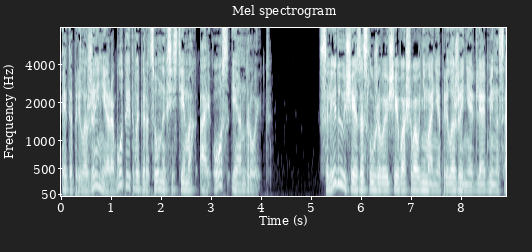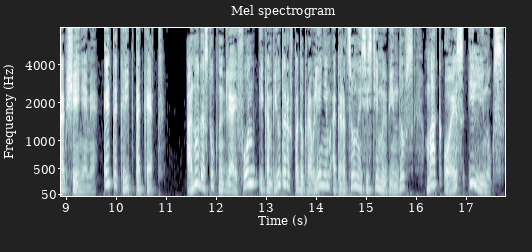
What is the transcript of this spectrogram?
Это приложение работает в операционных системах iOS и Android. Следующее заслуживающее вашего внимания приложение для обмена сообщениями — это CryptoCat. Оно доступно для iPhone и компьютеров под управлением операционной системы Windows, Mac OS и Linux,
